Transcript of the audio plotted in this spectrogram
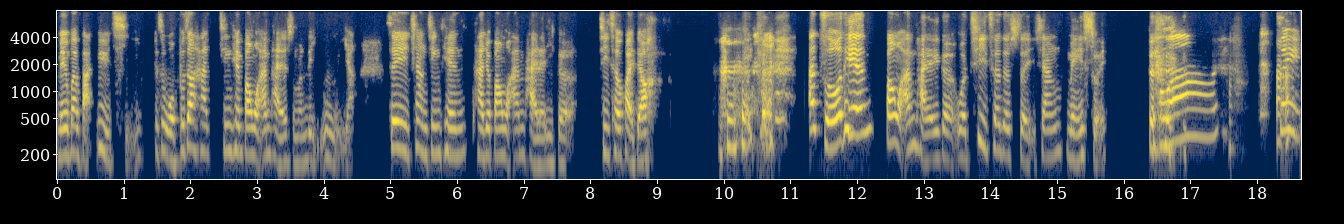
没有办法预期，就是我不知道他今天帮我安排了什么礼物一样，所以像今天他就帮我安排了一个机车坏掉，他昨天帮我安排了一个我汽车的水箱没水，对，哇，所以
